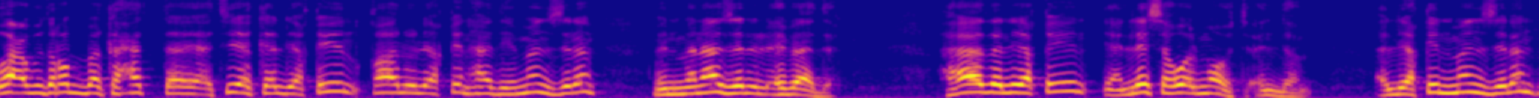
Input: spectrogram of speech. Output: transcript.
واعبد ربك حتى يأتيك اليقين قالوا اليقين هذه منزلة من منازل العبادة. هذا اليقين يعني ليس هو الموت عندهم. اليقين منزلا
